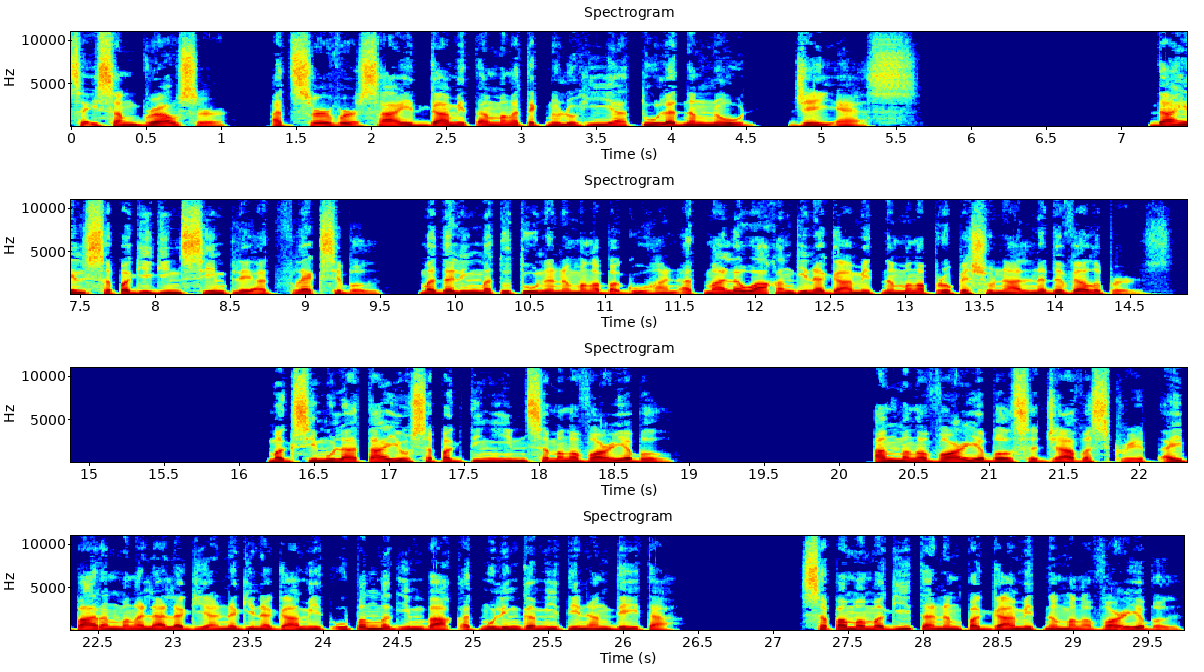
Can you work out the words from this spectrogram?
sa isang browser, at server side gamit ang mga teknolohiya tulad ng Node.js. Dahil sa pagiging simple at flexible, madaling matutunan ng mga baguhan at malawakang ginagamit ng mga profesional na developers. Magsimula tayo sa pagtingin sa mga variable. Ang mga variable sa JavaScript ay parang mga lalagyan na ginagamit upang mag-imbak at muling gamitin ang data. Sa pamamagitan ng paggamit ng mga variable,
